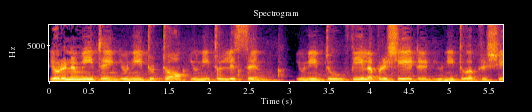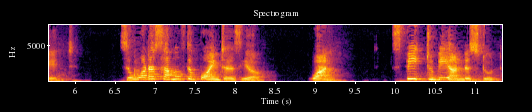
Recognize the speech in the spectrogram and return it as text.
You're in a meeting, you need to talk, you need to listen, you need to feel appreciated, you need to appreciate. So, what are some of the pointers here? One, speak to be understood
